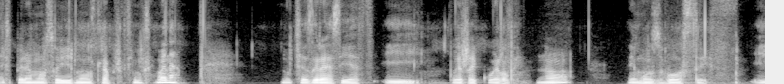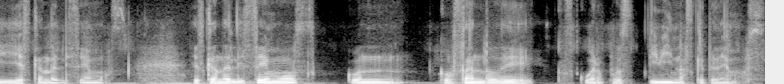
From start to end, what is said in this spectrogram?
esperamos oírnos la próxima semana. Muchas gracias y pues recuerden, ¿no? Demos voces y escandalicemos. Escandalicemos con gozando de los cuerpos divinos que tenemos.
